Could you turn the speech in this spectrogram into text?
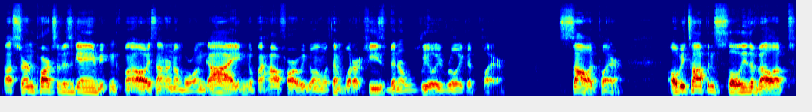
about certain parts of his game. You can complain, oh, he's not our number one guy. You can complain, how far are we going with him? What are he's been a really, really good player, solid player. Obi Toppin slowly developed.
